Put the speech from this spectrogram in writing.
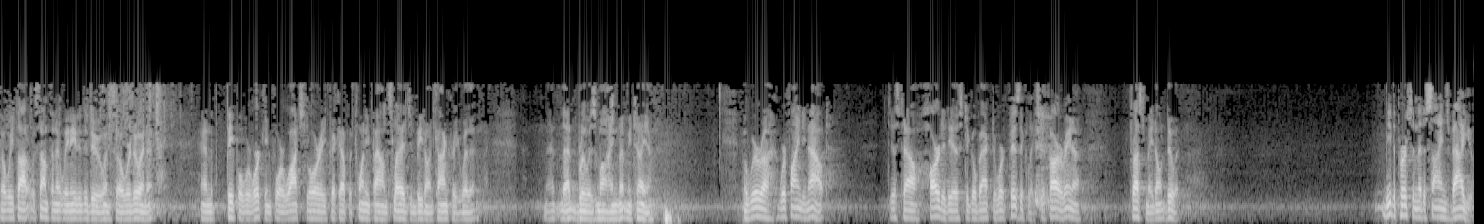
But we thought it was something that we needed to do, and so we're doing it. And the people we're working for watched Lori pick up a 20 pound sledge and beat on concrete with it. That, that blew his mind, let me tell you. But we're, uh, we're finding out just how hard it is to go back to work physically. So Karina Trust me, don't do it. Be the person that assigns value.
